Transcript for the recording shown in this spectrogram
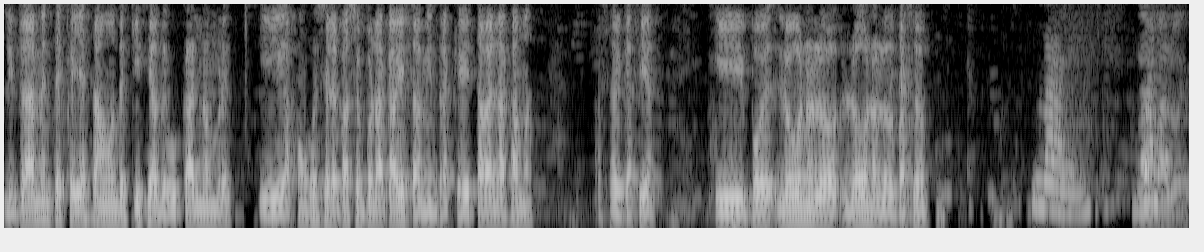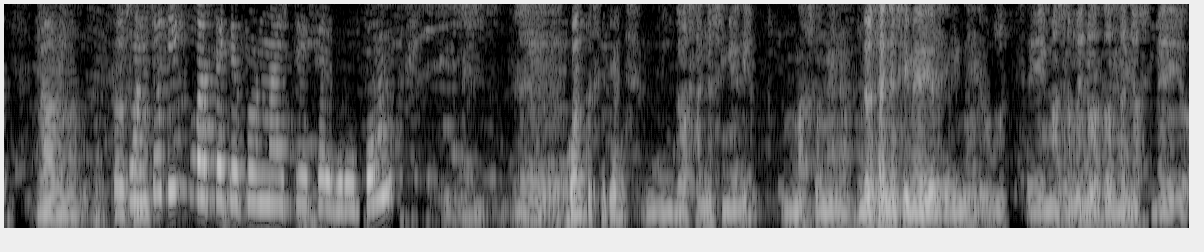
Literalmente es que ya estábamos desquiciados de buscar nombre y a Juanjo se le pasó por la cabeza mientras que estaba en la cama a saber qué hacía. Y pues luego nos lo, luego nos lo pasó. Vale. Nada ¿Cuán- malo, ¿eh? No, no, no. Todo sano. ¿Cuánto tiempo hace que formasteis el grupo? Eh, ¿Cuánto sería eso? Dos años y medio. más o menos. Dos años y medio, sí. Sí, más o menos dos años y medio.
